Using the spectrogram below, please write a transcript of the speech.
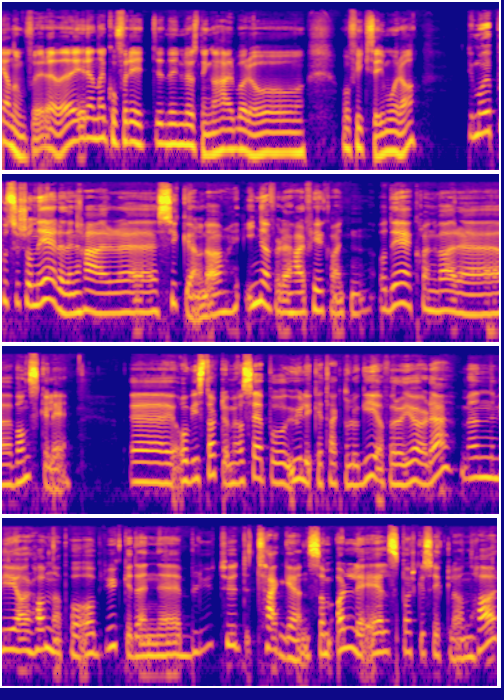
gjennomføre det. Irene, hvorfor er ikke den løsninga her bare å, å fikse i morgen? Du må jo posisjonere denne uh, sykkelen da, innenfor denne firkanten, og det kan være vanskelig. Uh, og Vi starter med å se på ulike teknologier for å gjøre det, men vi har havna på å bruke den Bluetooth-taggen som alle elsparkesyklene har,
